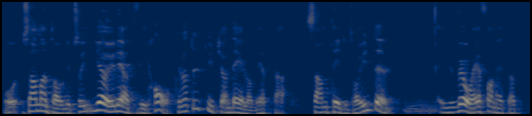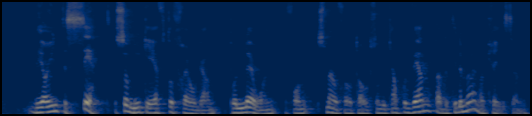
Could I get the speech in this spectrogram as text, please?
Och sammantaget så gör ju det att vi har kunnat utnyttja en del av detta. Samtidigt har ju inte, mm, är ju vår erfarenhet att vi har ju inte sett så mycket efterfrågan på lån från småföretag som vi kanske väntade till en början av krisen.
